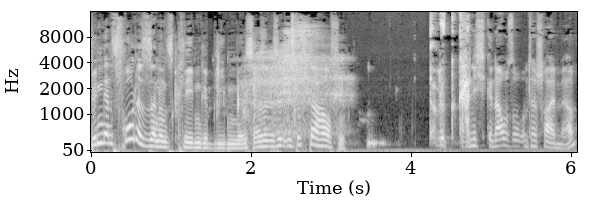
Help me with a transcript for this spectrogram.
bin ganz froh, dass es an uns kleben geblieben ist. Also wir sind ein dufter Haufen. Kann ich genauso unterschreiben, ja.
